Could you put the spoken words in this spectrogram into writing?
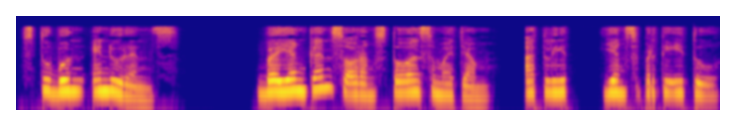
stubborn endurance. Bayangkan seorang stoa semacam atlet yang seperti itu,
